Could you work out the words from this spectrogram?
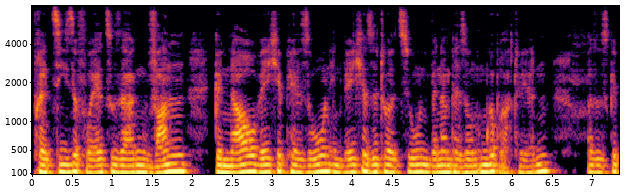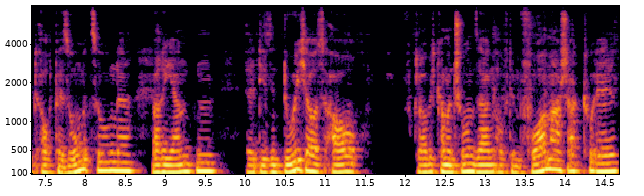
präzise vorherzusagen, wann genau welche Person in welcher Situation, wenn dann Personen umgebracht werden. Also es gibt auch personenbezogene Varianten, äh, die sind durchaus auch, glaube ich, kann man schon sagen, auf dem Vormarsch aktuell.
